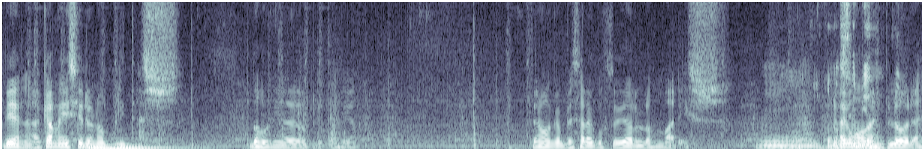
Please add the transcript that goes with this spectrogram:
Bien, acá me hicieron oplitas. Dos unidades de oplitas, bien. Tenemos que empezar a custodiar los mares. Mm, Mira cómo me explora.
